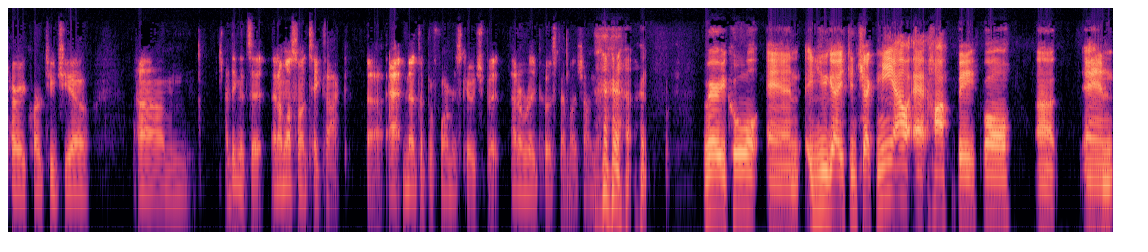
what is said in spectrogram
Perry Quartuccio. Um, I think that's it. And I'm also on TikTok uh, at Mental Performance Coach, but I don't really post that much on there. Very cool. And you guys can check me out at Hawk Baseball. Uh, and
